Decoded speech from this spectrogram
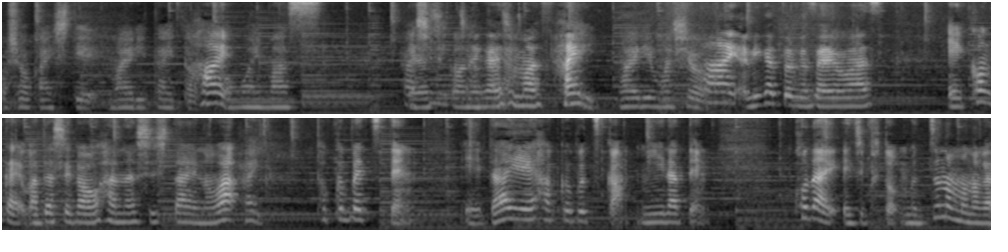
ご紹介してまいりたいとはい。思います、よろしくお願いします。ははいい、参りましょうはい、ありがとうございます。えー今回私がお話ししたいのは、はい特別展、えー大英博物館ミイラ展古代エジプト6つの物語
